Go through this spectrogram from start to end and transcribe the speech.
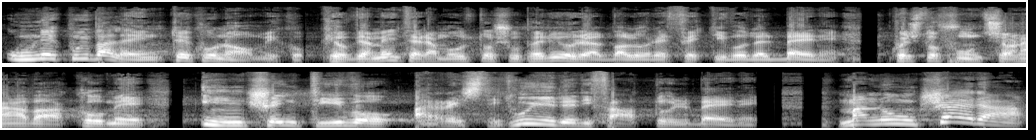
un equivalente economico, che ovviamente era molto superiore al valore effettivo del bene. Questo funzionava come incentivo a restituire di fatto il bene, ma non c'era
